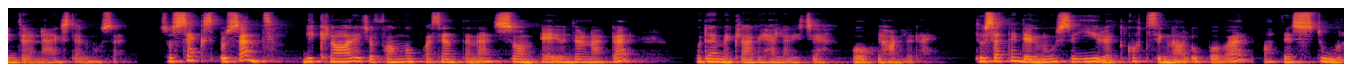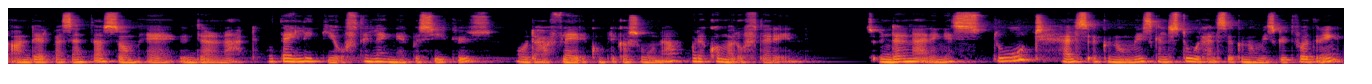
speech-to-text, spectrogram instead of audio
underernæringsdiagnose. Så 6 vi klarer ikke å fange opp pasientene som er underernærte, og dermed klarer vi heller ikke å behandle dem. Til å sette en diagnose gir et godt signal oppover at det er en stor andel pasienter som er underernært. Og De ligger jo ofte lenger på sykehus, og det har flere komplikasjoner, og det kommer oftere inn. Så underernæring er stort helseøkonomisk, eller stor helseøkonomisk utfordring.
